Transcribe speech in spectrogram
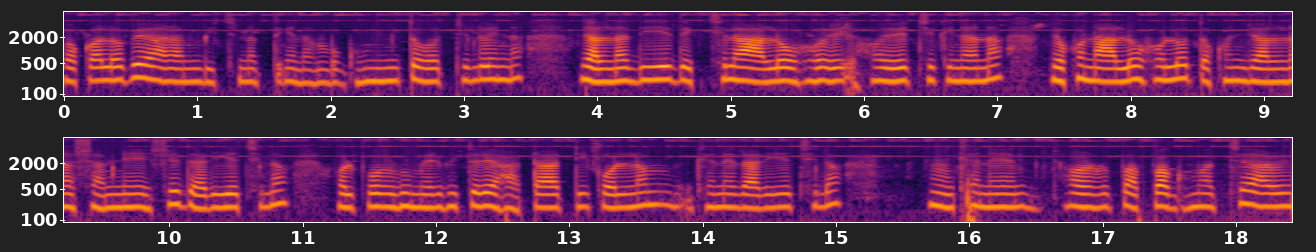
সকাল হবে আর আমি বিছানার থেকে নামবো। ঘুম তো হচ্ছিলই না। জানলা দিয়ে দেখছিলাম আলো হয়ে, হয়েছে কিনা না। যখন আলো হলো তখন জানলার সামনে এসে দাঁড়িয়েছিলাম। অল্প রুমের ভিতরে হাঁটাহাঁটি করলাম, এখানে দাঁড়িয়েছিলাম। এখানে ওর পাপা ঘুমাচ্ছে আর ওই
